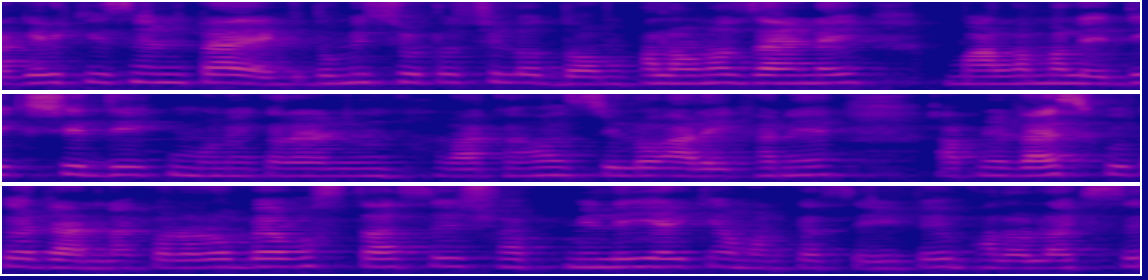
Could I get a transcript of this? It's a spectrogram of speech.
আগের কিচেনটা একদমই ছোট ছিল, দম ফালানো যায় নাই, মালামাল এদিক সেদিক মনে করেন রাখা হয়েছিল আর এখানে আপনি রাইস কুকার রান্না করারও ব্যবস্থা আছে, সব মিলেই আর কি আমার কাছে এটাই ভালো লাগছে।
